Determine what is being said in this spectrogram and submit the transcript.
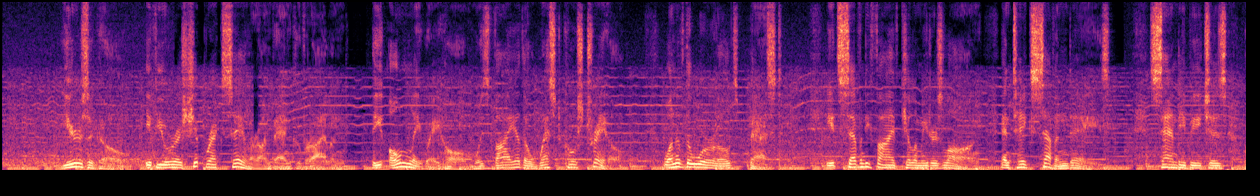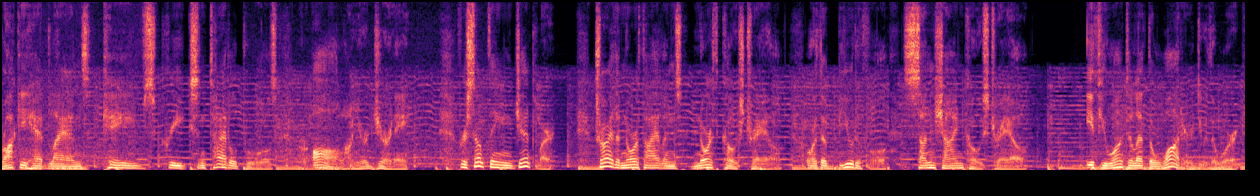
Years ago, if you were a shipwrecked sailor on Vancouver Island, the only way home was via the West Coast Trail, one of the world's best. It's 75 kilometers long and takes seven days. Sandy beaches, rocky headlands, caves, creeks, and tidal pools are all on your journey. For something gentler, try the North Island's North Coast Trail or the beautiful Sunshine Coast Trail. If you want to let the water do the work,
